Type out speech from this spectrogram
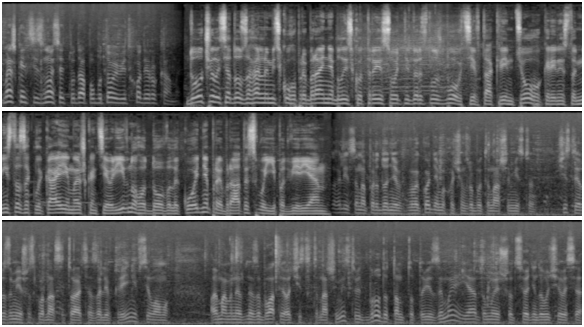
Мешканці зносять туди побутові відходи роками. Долучилися до загальноміського прибирання близько три сотні держслужбовців. Та крім цього, керівництво міста закликає і мешканців рівного до Великодня прибрати свої подвір'я. Взагалі це напередодні Великодня ми хочемо зробити наше місто чисте. Я розумію, що складна ситуація взагалі в країні в цілому. Але маємо не, забувати очистити наше місто від бруду, там, тобто від зими. Я думаю, що сьогодні долучилися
